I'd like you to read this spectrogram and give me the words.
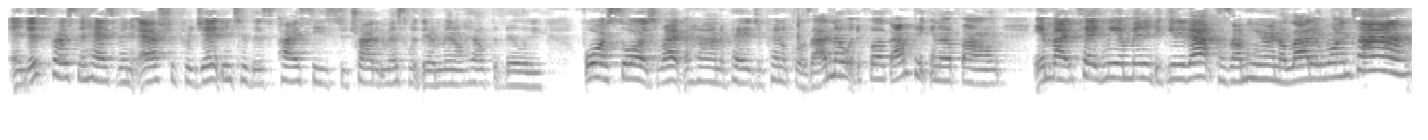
And this person has been astral projecting to this Pisces to try to mess with their mental health ability. Four of Swords right behind the Page of Pentacles. I know what the fuck I'm picking up on it might take me a minute to get it out because I'm hearing a lot at one time.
